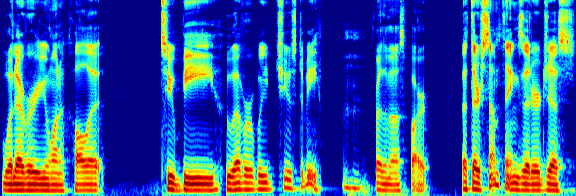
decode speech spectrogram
whatever you want to call it, to be whoever we choose to be mhm. for the most part. But there's some things that are just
